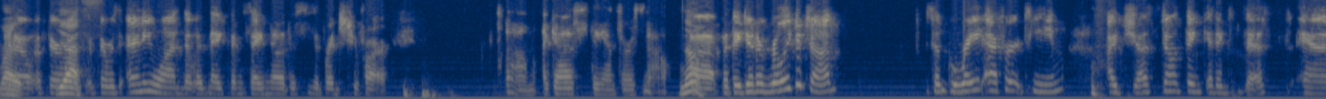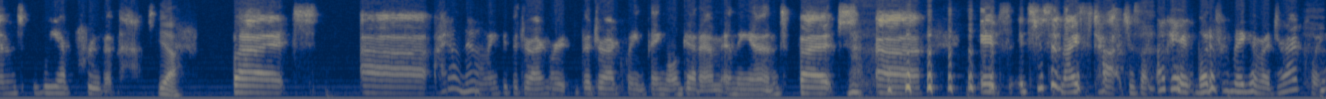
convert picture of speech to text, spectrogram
Right. You know, if there yes. was if there was anyone that would make them say no, this is a bridge too far. Um, I guess the answer is no. No. Uh, but they did a really good job. So great effort, team. I just don't think it exists, and we have proven that. Yeah. But uh, I don't know. Maybe the drag the drag queen thing will get him in the end. But uh, it's it's just a nice touch. It's like, okay, what if we make him a drag queen?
